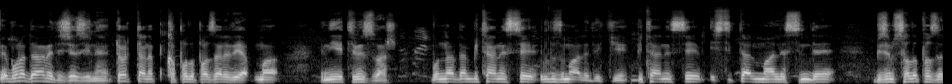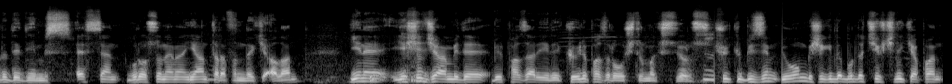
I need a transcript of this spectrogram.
Ve buna devam edeceğiz yine. Dört tane kapalı pazar yeri yapma niyetimiz var. Bunlardan bir tanesi Yıldız Mahalle'deki, bir tanesi İstiklal Mahallesi'nde bizim Salı Pazarı dediğimiz Essen Gross'un hemen yan tarafındaki alan. Yine Yeşil Cami'de bir pazar yeri, köylü pazarı oluşturmak istiyoruz. Çünkü bizim yoğun bir şekilde burada çiftçilik yapan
